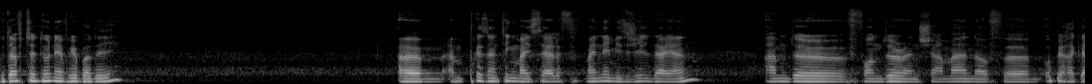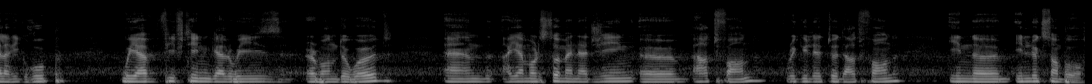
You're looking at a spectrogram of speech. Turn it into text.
Good afternoon, everybody. Um, I'm presenting myself. My name is Gilles Dyan. I'm the founder and chairman of uh, Opera Gallery Group. We have 15 galleries around the world, and I am also managing an art fund, regulated art fund, in, uh, in Luxembourg.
